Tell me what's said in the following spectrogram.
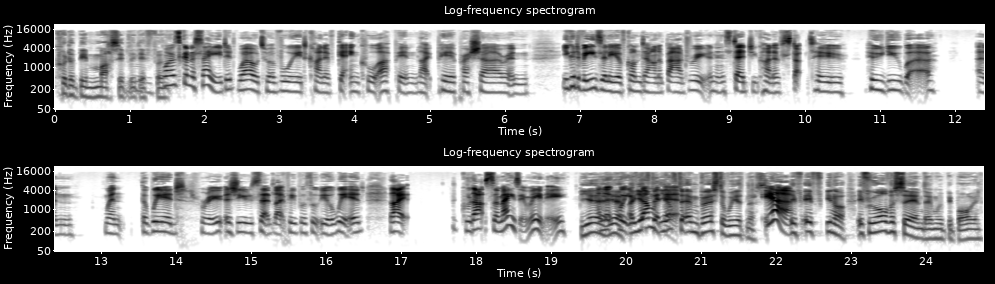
could have been massively different. Well, I was going to say you did well to avoid kind of getting caught up in like peer pressure, and you could have easily have gone down a bad route, and instead you kind of stuck to who you were and went the weird route, as you said. Like people thought you were weird. Like well, that's amazing, really. yeah, and look yeah. what you've you done to, with you it. have to embrace the weirdness. Yeah. If if you know, if we we're all the same, then we'd be boring.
